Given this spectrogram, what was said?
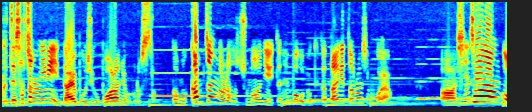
그때 사장님이 날 보시고 뭐하냐고 물었어. 너무 깜짝 놀라서 주머니에 있던 햄버거 몇 개가 땅에 떨어진 거야. 아 신선한 거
